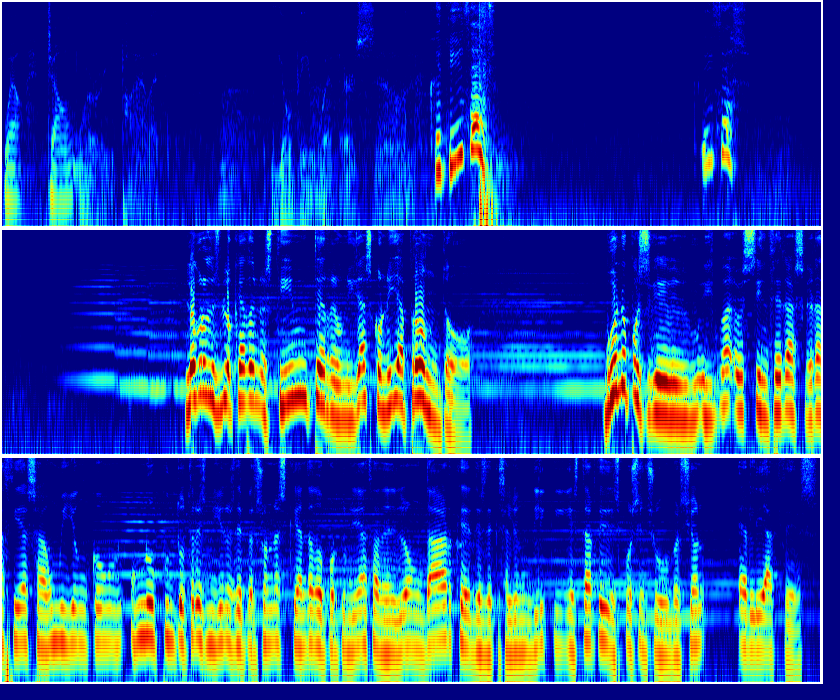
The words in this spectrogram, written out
Well, don't worry, pilot. You'll be with her soon. ¿Qué dices? ¿Qué dices? Logro desbloqueado en Steam, te reunirás con ella pronto. Bueno, pues eh, sinceras gracias a un millón con 1.3 millones de personas que han dado oportunidad a The Long Dark eh, desde que salió en Kickstarter y después en su versión Early Access.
